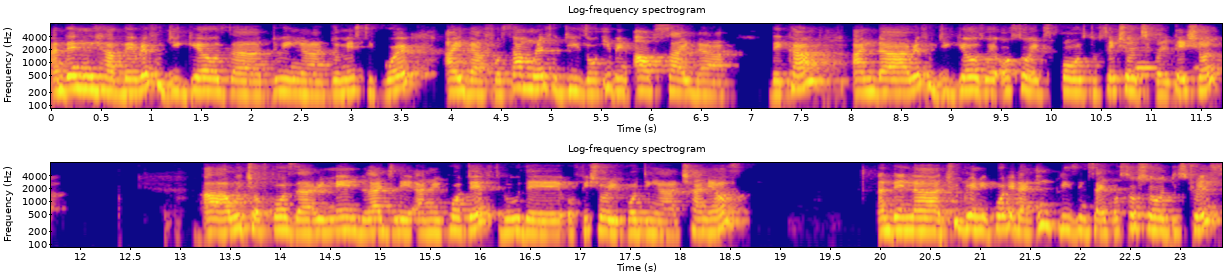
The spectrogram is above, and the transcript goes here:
And then we have the refugee girls uh, doing uh, domestic work, either for some refugees or even outside uh, the camp. And uh, refugee girls were also exposed to sexual exploitation, uh, which of course uh, remained largely unreported through the official reporting channels. And then children reported an increase in psychosocial distress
